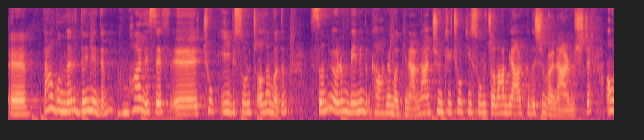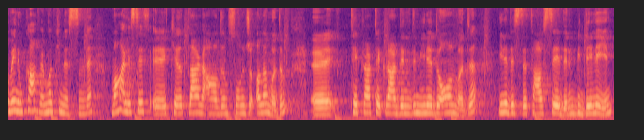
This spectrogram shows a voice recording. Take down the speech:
Ee, Ben bunları denedim. Maalesef e, çok iyi bir sonuç alamadım. Sanıyorum benim kahve makinemden çünkü çok iyi sonuç alan bir arkadaşım önermişti. Ama benim kahve makinesinde maalesef e, kağıtlarla aldığım sonucu alamadım. E, tekrar tekrar denedim yine de olmadı. Yine de size tavsiye ederim bir deneyin.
